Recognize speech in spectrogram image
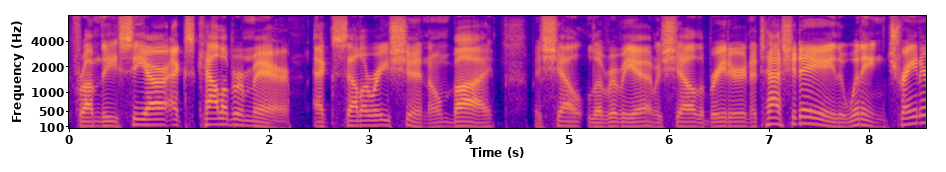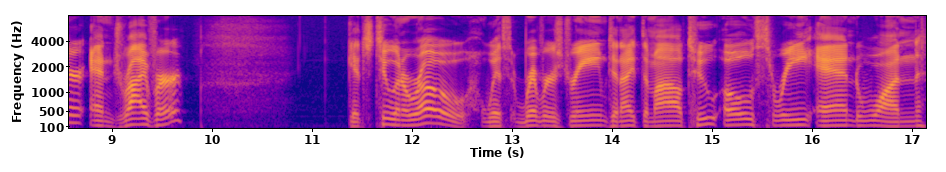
from the CR Excalibur mare. Acceleration, owned by Michelle LaRiviere, Michelle the breeder, Natasha Day, the winning trainer and driver. Gets two in a row with Rivers Dream tonight. The mile 203 and 1.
